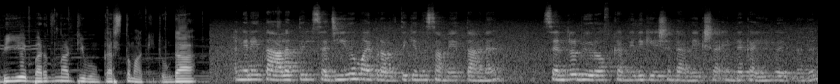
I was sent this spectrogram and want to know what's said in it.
ബി എ ഭരതനാട്യവും കരസ്ഥമാക്കിയിട്ടുണ്ട്. അങ്ങനെ താളത്തിൽ സജീവമായി പ്രവർത്തിക്കുന്ന സമയത്താണ് സെൻട്രൽ ബ്യൂറോ ഓഫ് കമ്മ്യൂണിക്കേഷന്റെ അപേക്ഷ എന്റെ കയ്യിൽ വരുന്നത്.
